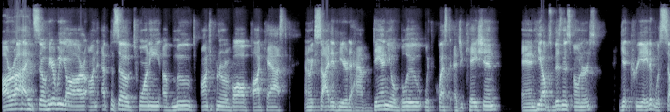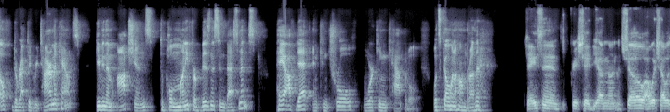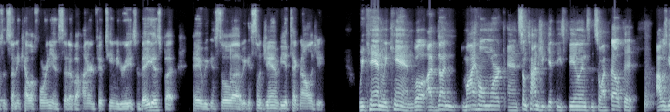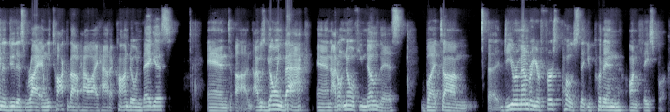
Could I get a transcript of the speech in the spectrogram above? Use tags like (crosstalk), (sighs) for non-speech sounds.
All right, so here we are on episode 20 of Moved Entrepreneur Evolved podcast. And I'm excited here to have Daniel Blue with Quest Education. And he helps business owners get creative with self directed retirement accounts giving them options to pull money for business investments, pay off debt, and control working capital. What's going on, brother? Jason, appreciate you having me on the show. I wish I was in sunny California instead of 115 degrees in Vegas, but hey, we can still uh, we can still jam via technology. We can, we can. Well, I've done my homework, and sometimes you get these feelings, and so I felt that I was going to do this right. And we talked about how I had a condo in Vegas and uh, I was going back, and I don't know if you know this, but um, uh, do you remember your first post that you put in on Facebook?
